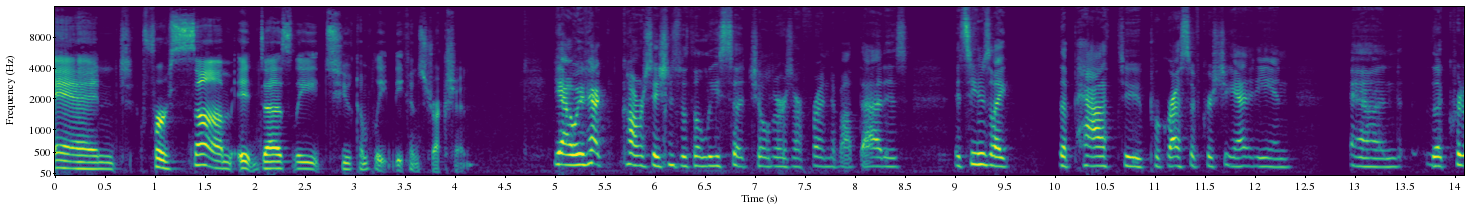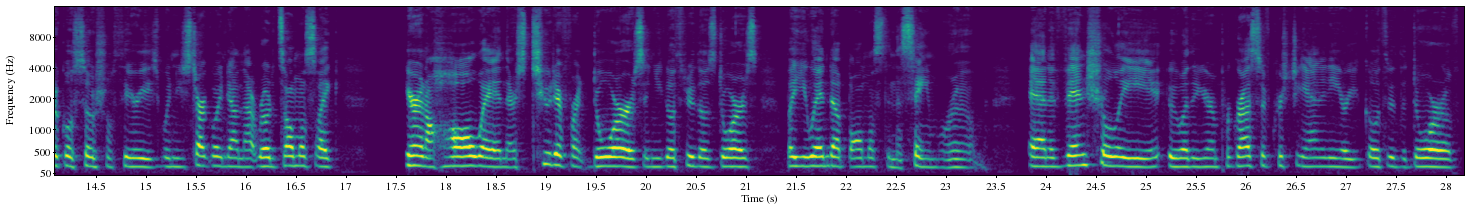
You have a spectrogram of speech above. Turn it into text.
and for some it does lead to complete deconstruction Yeah, we've had conversations with Alisa Childers, our friend, about that. Is it seems like the path to progressive Christianity and and the critical social theories. When you start going down that road, it's almost like you're in a hallway and there's two different doors, and you go through those doors, but you end up almost in the same room. And eventually, whether you're in progressive Christianity or you go through the door of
